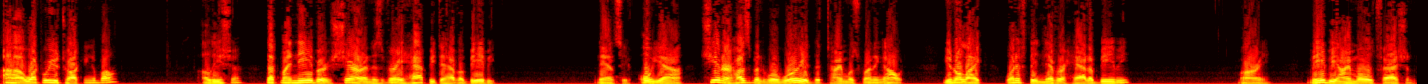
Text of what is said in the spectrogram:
Uh, what were you talking about? Alicia. That my neighbor Sharon is very happy to have a baby. Nancy. Oh, yeah. She and her husband were worried that time was running out. You know, like, what if they never had a baby? Mari, maybe I'm old fashioned,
